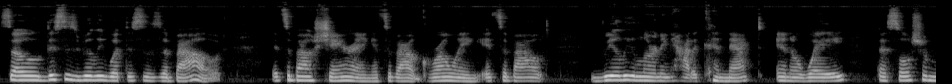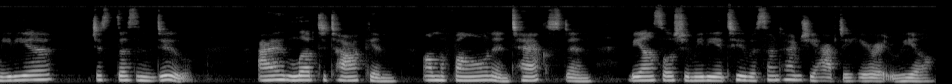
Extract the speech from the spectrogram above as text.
So, this is really what this is about. It's about sharing, it's about growing, it's about really learning how to connect in a way that social media just doesn't do. I love to talk and on the phone and text and be on social media too, but sometimes you have to hear it real.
